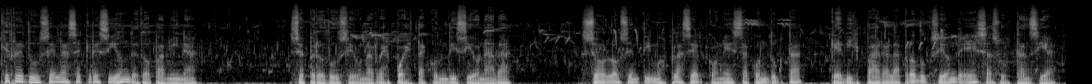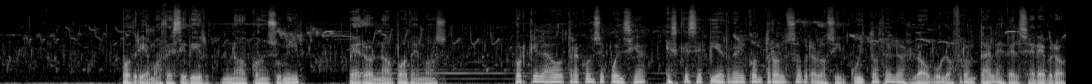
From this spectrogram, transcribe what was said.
que reduce la secreción de dopamina. Se produce una respuesta condicionada. Solo sentimos placer con esa conducta que dispara la producción de esa sustancia. Podríamos decidir no consumir, pero no podemos, porque la otra consecuencia es que se pierde el control sobre los circuitos de los lóbulos frontales del cerebro,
